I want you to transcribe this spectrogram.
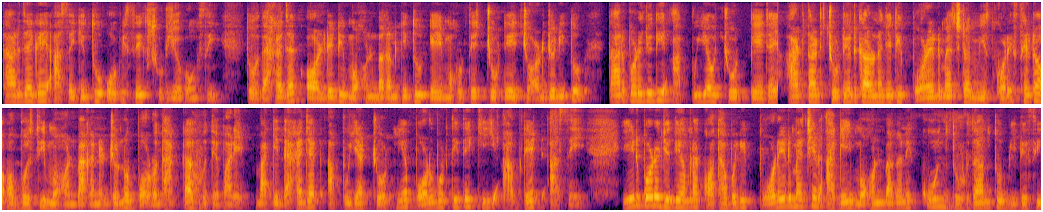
তার জায়গায় আসে কিন্তু অভিষেক সূর্যবংশী। তো দেখা যাক অলরেডি মোহনবাগান কিন্তু এই মুহূর্তে চোটে জর্জরিত। তারপরে যদি আপুইয়াও চোট পেয়ে যায়, আর তার চোটের কারণে যদি পরের ম্যাচটা মিস করে, সেটা অবশ্যই মোহনবাগানের জন্য বড় ধাক্কা হতে পারে। বাকি দেখা যাক আপুইয়ার চোট নিয়ে পরবর্তীতে কী আপডেট আসে। এরপরে যদি আমরা কথা বলি, পরের ম্যাচের আগেই মোহনবাগানে কোন দুর্দান্ত বিদেশি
